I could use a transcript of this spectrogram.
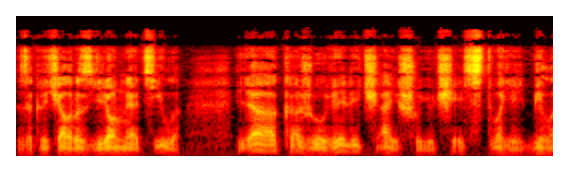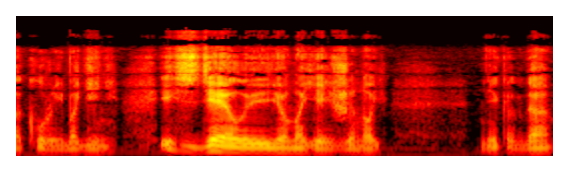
закричал разъяренный Атила. Я окажу величайшую честь твоей белокурой богини и сделаю ее моей женой. Никогда,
